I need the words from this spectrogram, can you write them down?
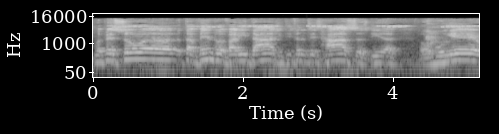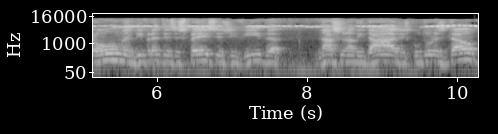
uma pessoa está vendo a variedade, diferentes raças, de, uh, mulher, homem, diferentes espécies de vida, nacionalidades, culturas e tal,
